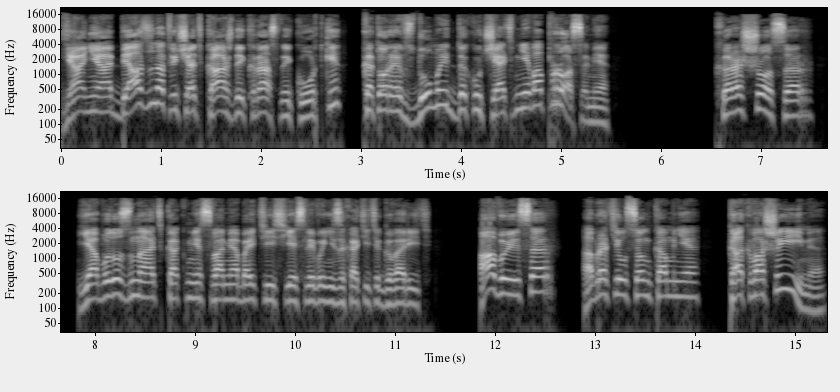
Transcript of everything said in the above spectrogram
Я не обязан отвечать каждой красной куртке, которая вздумает докучать мне вопросами». «Хорошо, сэр», я буду знать, как мне с вами обойтись, если вы не захотите говорить. А вы, сэр, — обратился он ко мне, — как ваше имя?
